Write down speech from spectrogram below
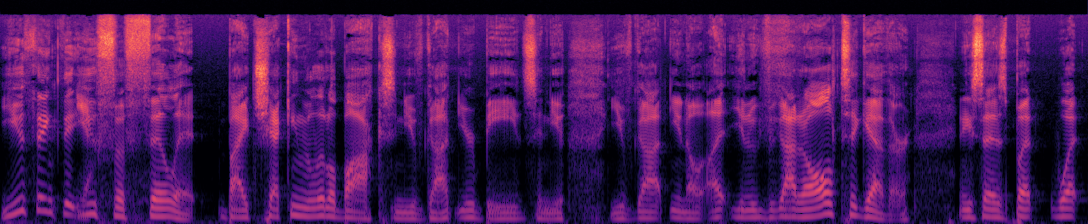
You think that you fulfill it by checking the little box and you've got your beads and you you've got you know uh, you know you've got it all together. And he says, "But what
